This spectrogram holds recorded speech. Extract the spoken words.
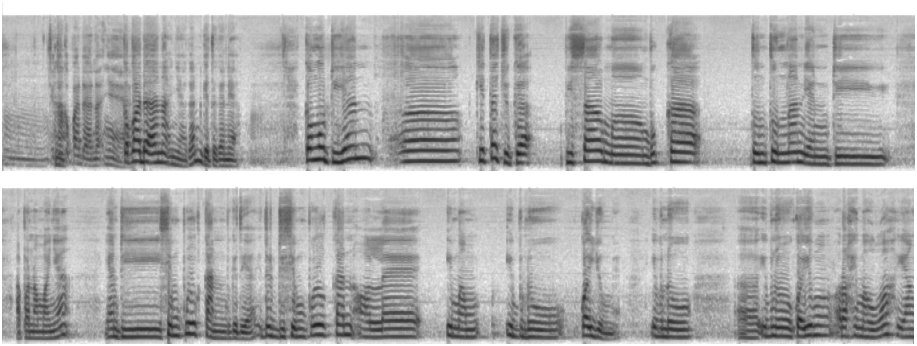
Hmm, Nah. itu kepada anaknya ya. kepada anaknya kan gitu kan ya. Kemudian eh, kita juga bisa membuka tuntunan yang di apa namanya yang disimpulkan begitu ya. Itu disimpulkan oleh Imam Ibnu Qayyum ya. Ibnu eh, Ibnu Qayyum rahimahullah yang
